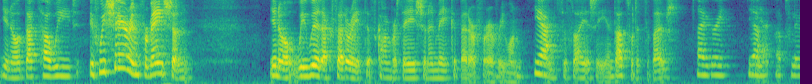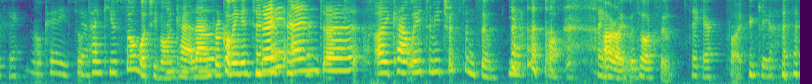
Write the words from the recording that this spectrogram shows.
you know, that's how we, if we share information, you know, we will accelerate this conversation and make it better for everyone Yeah. in society. And that's what it's about. I agree. Yeah, Yeah. absolutely. Okay, so Yeah. thank you so much, Yvonne Thank you, Cahalane, Sal. for coming in today. and uh, I can't wait to meet Tristan soon. Yeah, awesome. Thank All you. right, we'll talk soon. Take care. Bye. You.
